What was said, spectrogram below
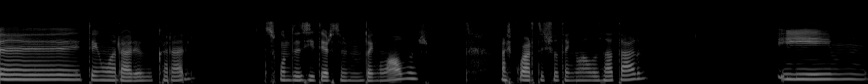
uh, tenho um horário do caralho. Segundas e terças não tenho aulas. Às quartas só tenho aulas à tarde. E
